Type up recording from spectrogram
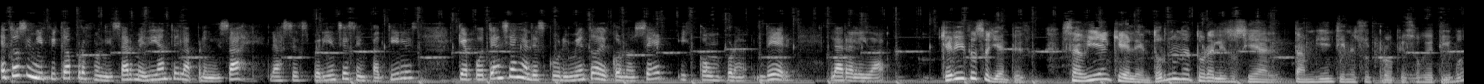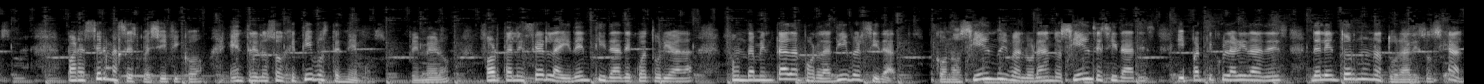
Esto significa profundizar mediante el aprendizaje, las experiencias infantiles que potencian el descubrimiento de conocer y comprender la realidad. Queridos oyentes, ¿Sabían que el entorno natural y social también tiene sus propios objetivos? Para ser más específico, entre los objetivos tenemos, primero, fortalecer la identidad ecuatoriana fundamentada por la diversidad, conociendo y valorando necesidades y particularidades del entorno natural y social,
